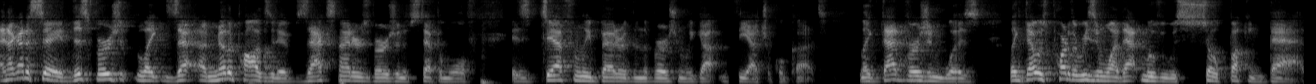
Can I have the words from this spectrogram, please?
And I got to say, this version, like another positive, Zack Snyder's version of Steppenwolf is definitely better than the version we got in the theatrical cuts. Like that version was like that was part of the reason why that movie was so fucking bad.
